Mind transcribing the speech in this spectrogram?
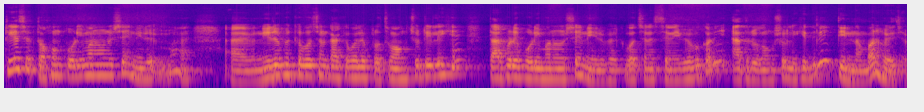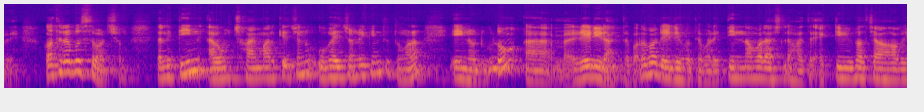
ঠিক আছে? তখন পরিমাণ অনুসারে আহ, নিরপেক্ষ বচন কাকে বলে? প্রথম অংশটি লিখে তারপরে পরিমাণ অনুসারে নিরপেক্ষ বচনের শ্রেণি বিভাগ করে এতটুকু অংশ লিখে দিলেই তিন নম্বর হয়ে যাবে। কথাটা বুঝতে পারছ? তাহলে তিন এবং ছয় মার্কের জন্য, উভয়ের জন্য কিন্তু তোমরা এই নোটগুলো রেডি রাখতে পারো বা রেডি হতে পারে। তিন নম্বরে আসলে হয়তো একটি বিভাগ চাওয়া হবে,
